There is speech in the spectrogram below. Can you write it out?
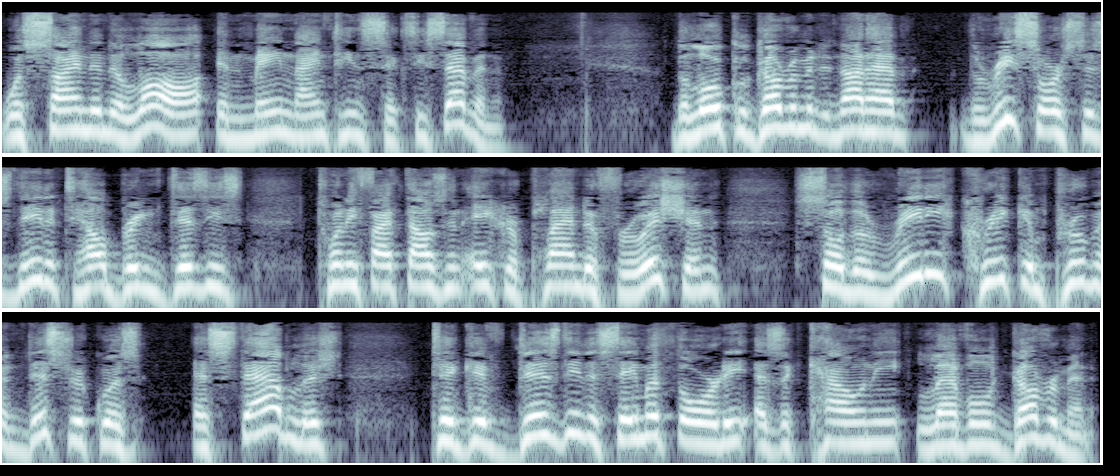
was signed into law in May 1967. The local government did not have the resources needed to help bring Disney's 25,000 acre plan to fruition, so the Reedy Creek Improvement District was established to give Disney the same authority as a county level government.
